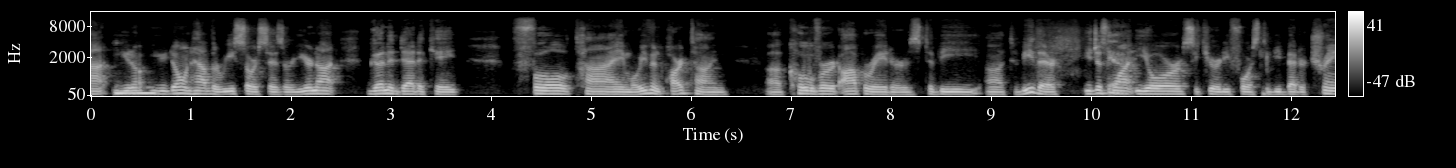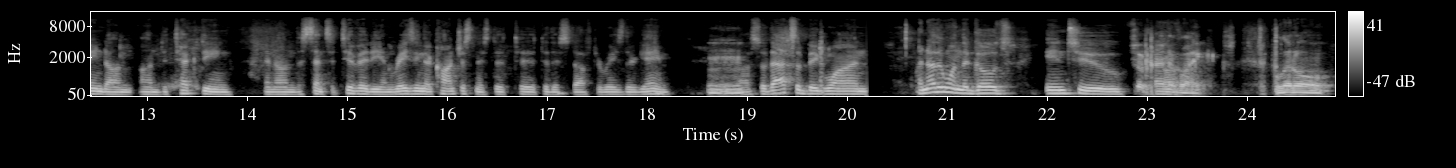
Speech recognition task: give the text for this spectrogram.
not you don't you don't have the resources, or you're not going to dedicate full time or even part time uh, covert operators to be uh, to be there. You just Yeah. want your security force to be better trained on on detecting and on the sensitivity and raising their consciousness to, to, to this stuff to raise their game. Mhm. Uh, so that's a big one. Another one that goes into So, kind of like little,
